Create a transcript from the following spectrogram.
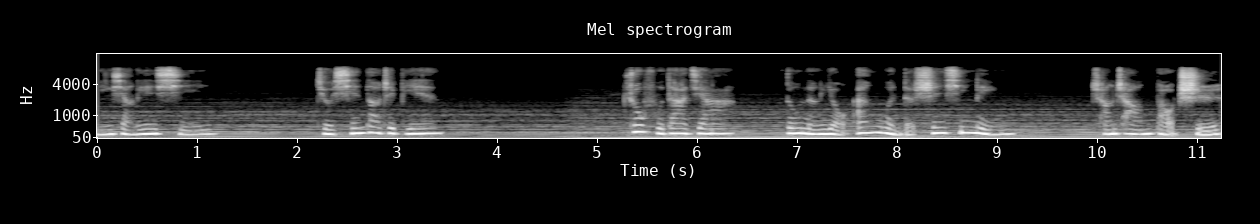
冥想练习，就先到这边。祝福大家都能有安稳的身心灵，常常保持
